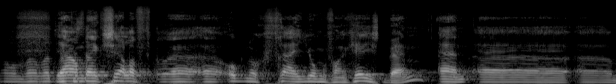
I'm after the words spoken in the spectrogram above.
Waarom? Wat, wat Ja, omdat dat? ik zelf ook nog vrij jong van geest ben. En ehm,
